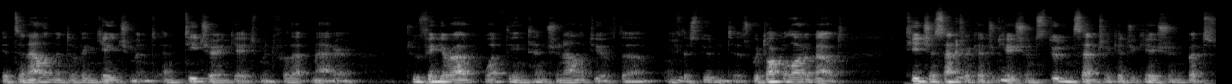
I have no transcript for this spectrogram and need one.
it's an element of engagement and teacher engagement for that matter to figure out what the intentionality of the of the student is. We talk a lot about teacher centric education, student centric education, but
